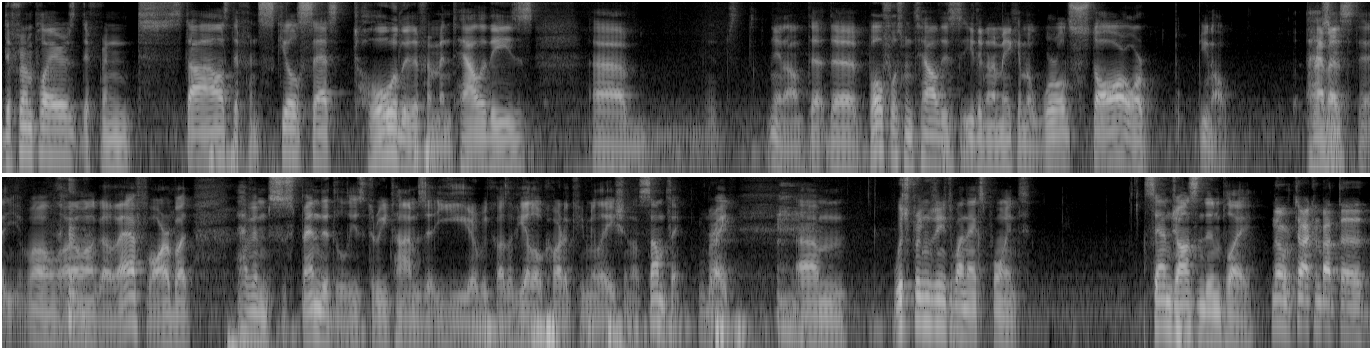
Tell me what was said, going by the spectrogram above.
Different players, different styles, different skill sets, totally different mentalities. Uh, you know, the the Bofo's mentality is either going to make him a world star or, you know, have us. Well, I don't want to go that far, but have him suspended at least three times a year because of yellow card accumulation or something, right? Um, which brings me to my next point. Sam Johnson didn't play. No, we're talking about the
